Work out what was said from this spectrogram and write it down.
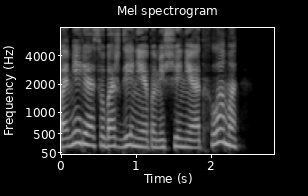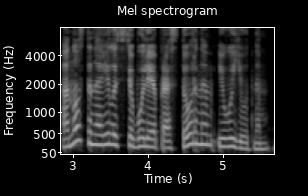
По мере освобождения помещения от хлама оно становилось все более просторным и уютным.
